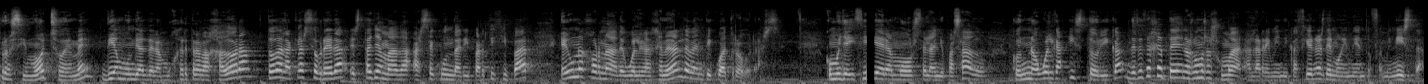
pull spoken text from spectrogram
próximo 8M, Día Mundial de la Mujer Trabajadora, toda la clase obrera está llamada a secundar y participar en una jornada de huelga general de 24 horas. Como ya hiciéramos el año pasado, con una huelga histórica, desde CGT nos vamos a sumar a las reivindicaciones del movimiento feminista,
